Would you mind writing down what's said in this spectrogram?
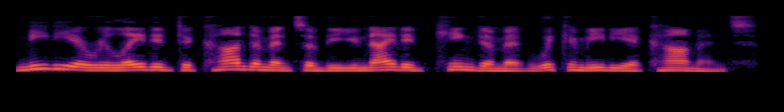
Media related to condiments of the United Kingdom at Wikimedia Commons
